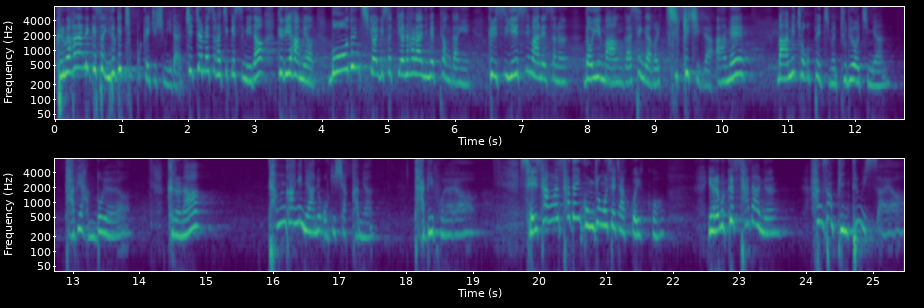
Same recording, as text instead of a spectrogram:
그러면 하나님께서 이렇게 축복해 주십니다. 7절 말씀 같이 읽겠습니다. 그리하면 모든 지각에서 뛰어난 하나님의 평강이 그리스도 예수님 안에서는 너희 마음과 생각을 지키시리라. 아멘. 마음이 조급해지면 두려워지면 답이 안 보여요. 그러나 평강이 내 안에 오기 시작하면 답이 보여요. 세상은 사단이 공중옷에 잡고 있고 여러분 그 사단은 항상 빈틈이 있어요.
